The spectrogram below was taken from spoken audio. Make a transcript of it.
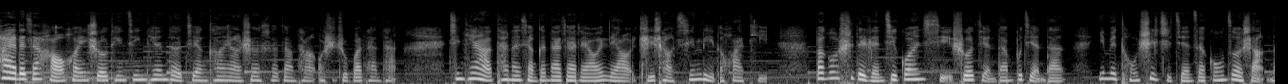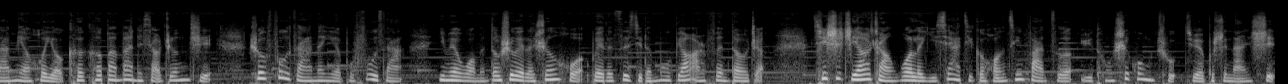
嗨，大家好，欢迎收听今天的健康养生小讲堂，我是主播探探。今天啊，探探想跟大家聊一聊职场心理的话题。办公室的人际关系说简单不简单，因为同事之间在工作上难免会有磕磕绊绊的小争执；说复杂呢，也不复杂，因为我们都是为了生活，为了自己的目标而奋斗着。其实只要掌握了以下几个黄金法则，与同事共处绝不是难事。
